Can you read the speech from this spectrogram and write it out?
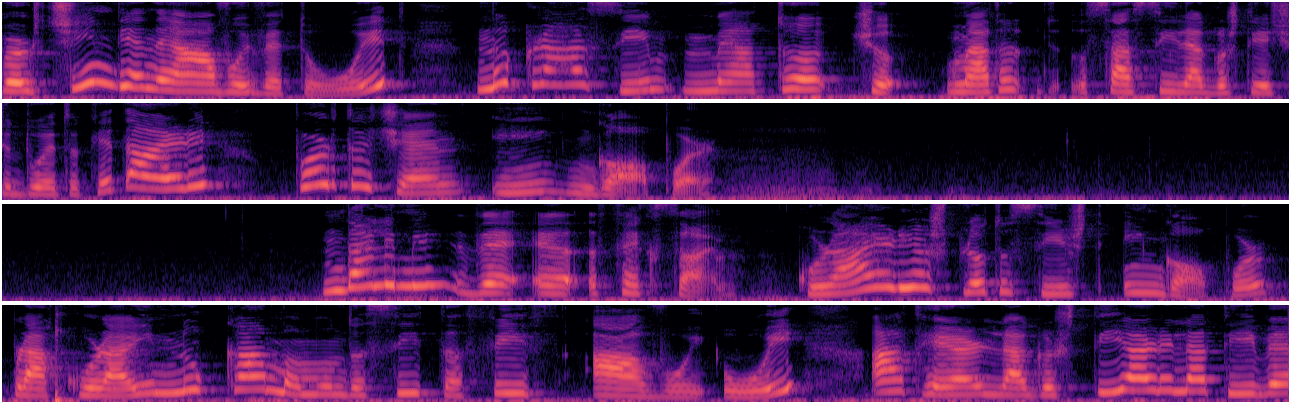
përqindjen e avujve të ujit në krahasim me atë që me atë sasi lagështie që duhet të ketë ajri për të qenë i ngopur. Ndalemi dhe e theksojmë. Kur ajri është plotësisht i ngopur, pra kur ai nuk ka më mundësi të thithë avuj uji, atëherë lagështia relative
